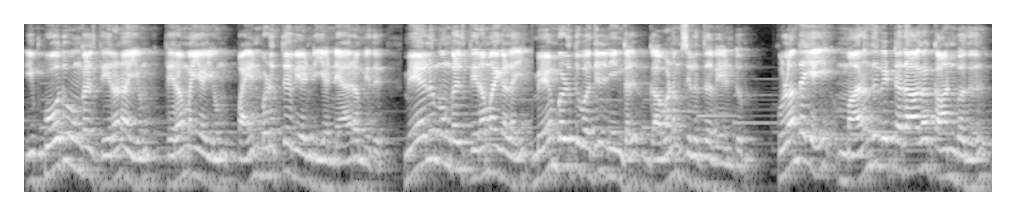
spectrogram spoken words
இப்போது உங்கள் திறனையும் திறமையையும் பயன்படுத்த வேண்டிய நேரம் இது. மேலும் உங்கள் திறமைகளை மேம்படுத்துவதில் நீங்கள் கவனம் செலுத்த வேண்டும். குழந்தையை மறந்துவிட்டதாக காண்பது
